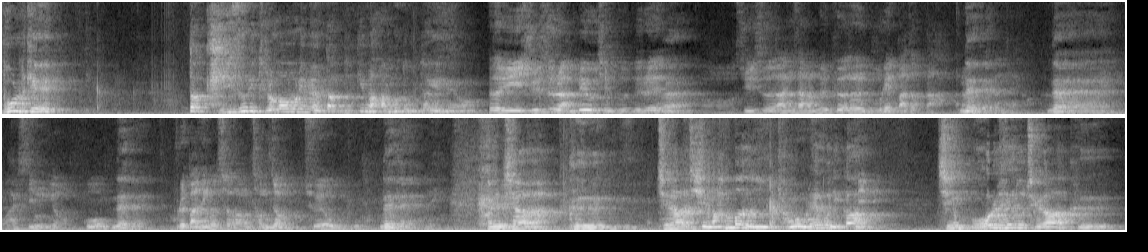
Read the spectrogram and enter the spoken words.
뭘 이렇게 딱 기술이 들어가 버리면 딱 묶이면 아무것도 못 하겠네요. 그래서 이 주짓수를 안 배우신 분들은 네. 어, 주짓수 하는 사람들 표현은 물에 빠졌다 네네. 네. 뭐 할 수 있는 게 없고 네네. 물에 빠진 것처럼 점점 조여오고 네네. 네. 아니 제가 그 제가 지금 한번 이 경험을 해보니까 네. 지금 뭘 해도 제가 그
